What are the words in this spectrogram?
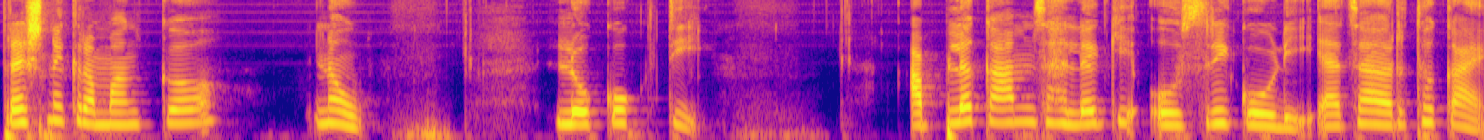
प्रश्न क्रमांक नऊ. लोकोक्ती. आपलं काम झालं की ओसरी कोडी याचा अर्थ काय?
